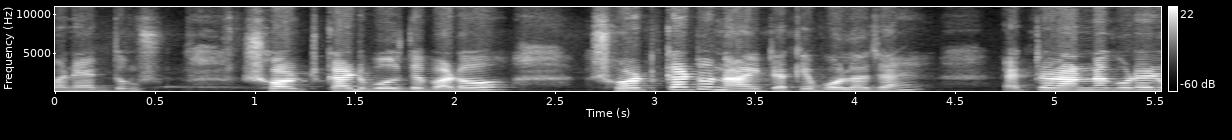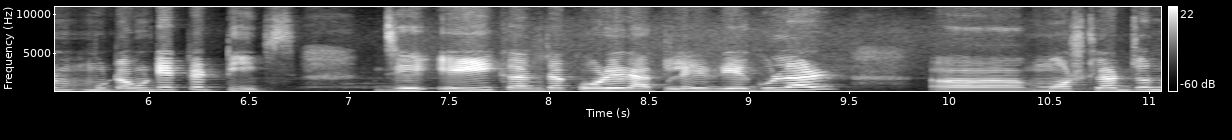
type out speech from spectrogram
মানে একদম শর্টকাট বলতে পারো, শর্টকাটও না এটাকে বলা যায়। একটা রান্নাঘরের মোটামুটি একটা টিপস যে এই কাজটা করে রাখলে রেগুলার মশলার জন্য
